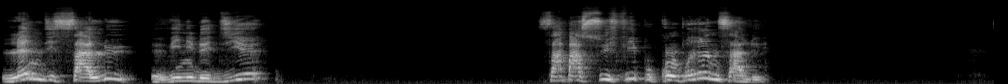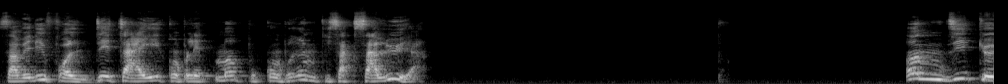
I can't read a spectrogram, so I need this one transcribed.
Len di salu vini de Diyo, sa pa sufi pou kompren salu. Sa ve di fol detaye kompletman pou kompren ki sak salu ya. An di ke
